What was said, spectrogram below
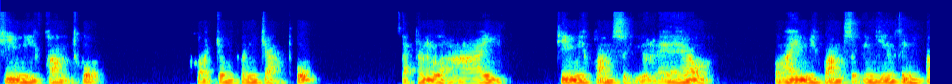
ที่มีความทุกข์ขอจงพ้นจากทุกข์สัตว์ทั้งหลายที่มีความสุขอยู่แล้ว ขอให้มีความสุขยิ่งขึ้นไป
